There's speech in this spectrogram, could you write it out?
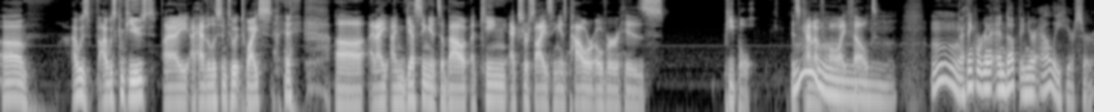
Um, I was I was confused. I I had to listen to it twice, uh, and I I'm guessing it's about a king exercising his power over his people. Is mm. kind of all I felt. Mm, I think we're going to end up in your alley here, sir.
